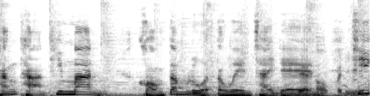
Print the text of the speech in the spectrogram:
ทั้งฐานที่มั่นของตำรวจตระเวนชายแดนที่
